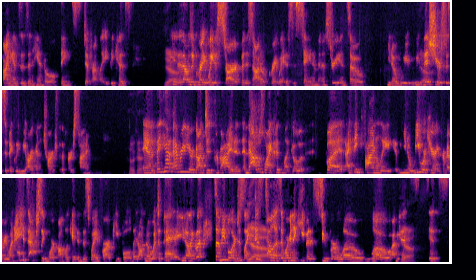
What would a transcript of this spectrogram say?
finances and handle things differently because yeah. You know, that was a great way to start, but it's not a great way to sustain a ministry. And so, you know, we, we yeah. this year specifically, we are going to charge for the first time. Okay. And but yeah, every year God did provide, and, and that was why I couldn't let go of it. But I think finally, you know, we were hearing from everyone, hey, it's actually more complicated this way for our people. They don't know what to pay. You know, like some people are just like, yeah. just tell us, and we're going to keep it a super low, low. I mean, yeah. it's it's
